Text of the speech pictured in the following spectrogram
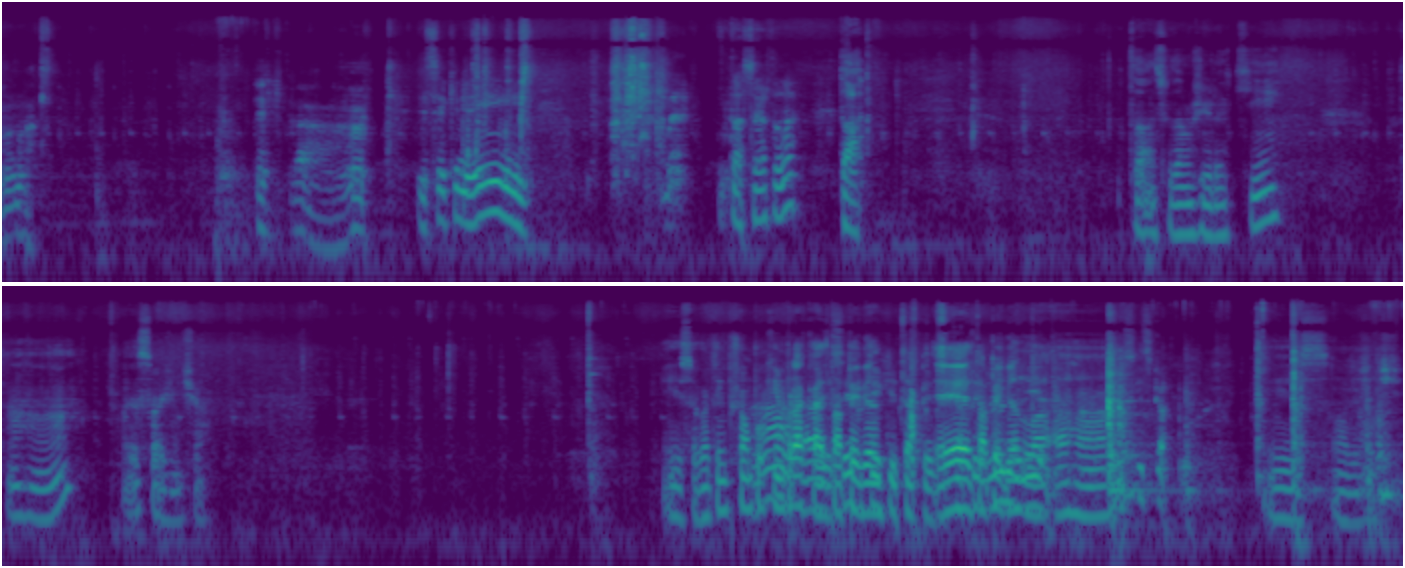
Vamos lá. É- ah, esse que nem. Tá certo lá? Tá. Tá, deixa eu dar um giro aqui. Aham. Olha só, gente, ó. Isso, agora tem que puxar um pouquinho Ah, pra tá, cá. Ele tá sei por pegando. que tá É, ele tá pegando ali, lá. Aham. Isso que escapou. Isso, olha, gente.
